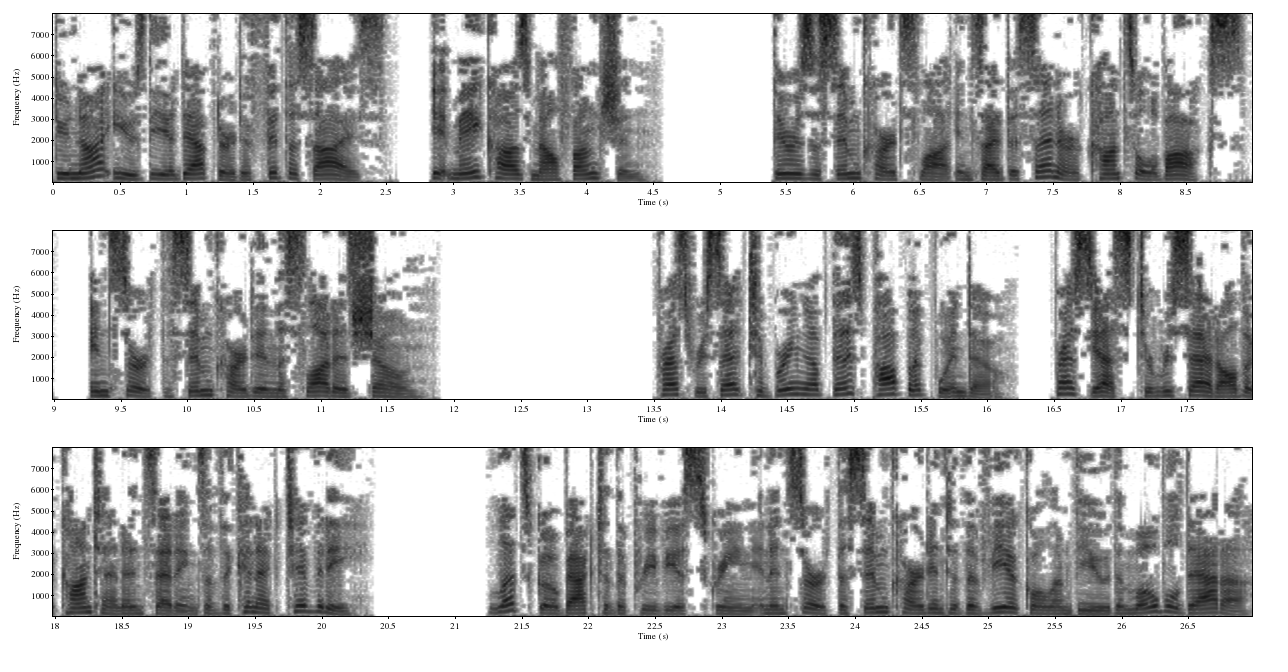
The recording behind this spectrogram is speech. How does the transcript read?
Do not use the adapter to fit the size. It may cause malfunction. There is a SIM card slot inside the center console box. Insert the SIM card in the slot as shown. Press reset to bring up this pop-up window. Press yes to reset all the content and settings of the connectivity. Let's go back to the previous screen and insert the SIM card into the vehicle and view the mobile data.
